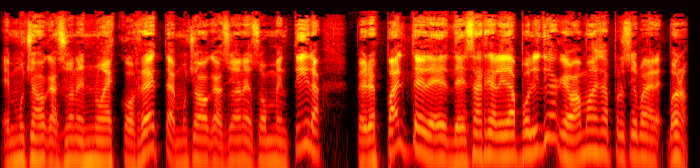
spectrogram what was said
en muchas ocasiones no es correcta, en muchas ocasiones son mentiras, pero es parte de, esa realidad política que vamos a esas próximas, bueno,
